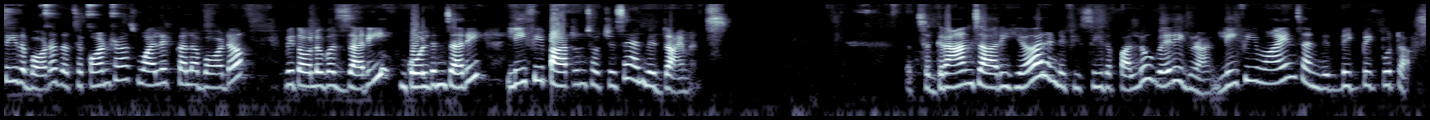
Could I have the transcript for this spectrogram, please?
see the border that's a contrast violet colour border with all over zari golden zari leafy patterns వచ్చేసాయి and with diamonds that's a grand sari here and if you see the pallu very grand leafy vines and with big big బుటాస్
